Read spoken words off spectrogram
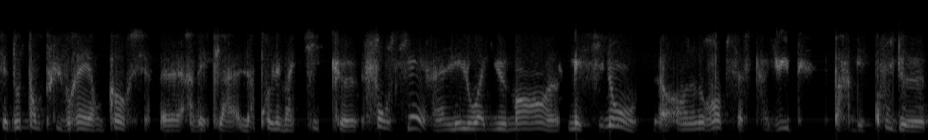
c'est d'autant plus vrai en Corse euh, avec la, problématique euh, foncière, hein, l'éloignement, euh, mais sinon en Europe ça se traduit par des coûts de,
